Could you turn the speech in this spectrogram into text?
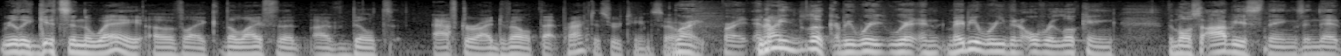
really gets in the way of like the life that I've built after I developed that practice routine. So Right, right. And I mean, look, I mean, we're, we're and maybe we're even overlooking the most obvious things in that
